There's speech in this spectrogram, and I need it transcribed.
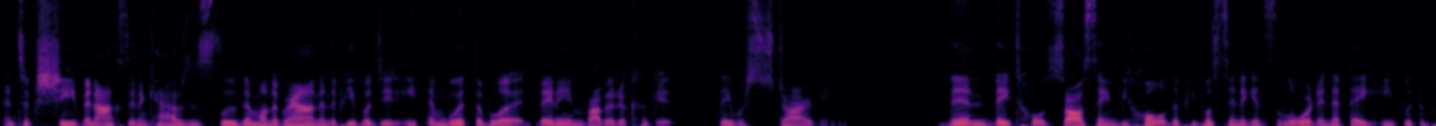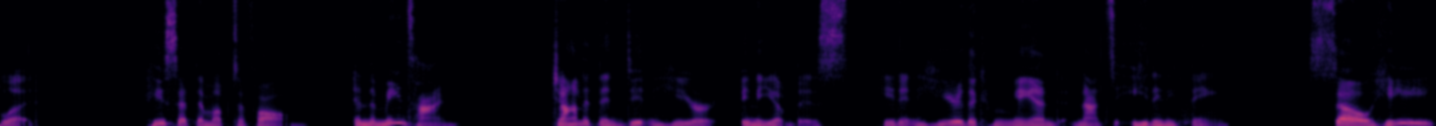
And took sheep and oxen and calves and slew them on the ground. And the people did eat them with the blood. They didn't even bother to cook it. They were starving. Then they told Saul, saying, Behold, the people sin against the Lord, and that they eat with the blood. He set them up to fall. In the meantime, Jonathan didn't hear any of this. He didn't hear the command not to eat anything. So he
